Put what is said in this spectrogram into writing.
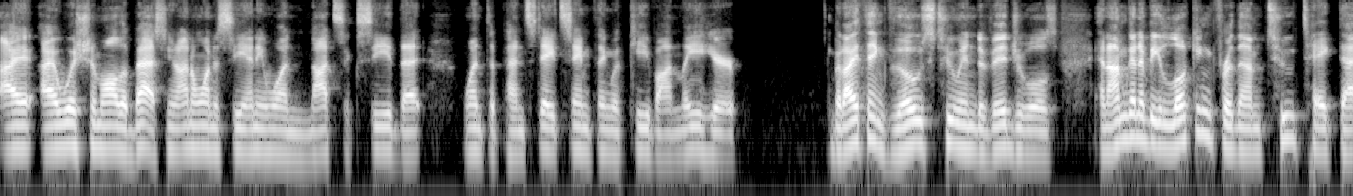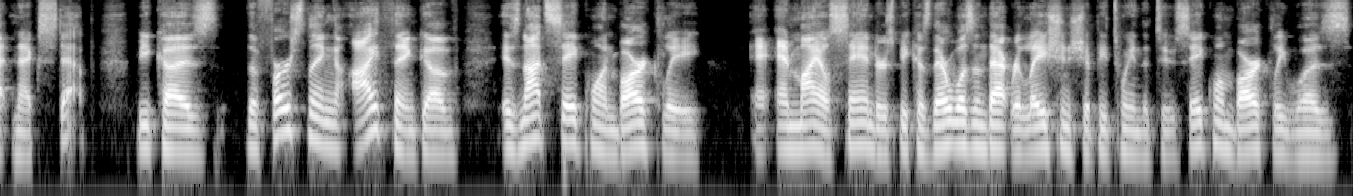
I, I wish him all the best. You know, I don't want to see anyone not succeed that went to Penn State. Same thing with Keyvone Lee here. But I think those two individuals, and I'm going to be looking for them to take that next step because the first thing I think of is not Saquon Barkley and Miles Sanders because there wasn't that relationship between the two. Saquon Barkley was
